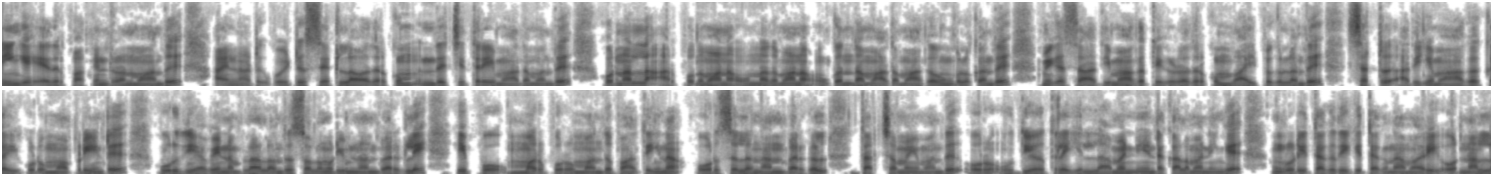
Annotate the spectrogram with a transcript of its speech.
நீங்கள் எதிர்பார்க்கின்றவனுமா வந்து அயல்நாட்டுக்கு போயிட்டு செட்டில் ஆவதற்கும் இந்த சித்திரை மாதம் வந்து ஒரு நல்ல அற்புதமான உன்னதமான உகந்த மாதமாக உங்களுக்கு வந்து மிக சாத்தியமாக திகழ்வதற்கும் வாய்ப்புகள் வந்து சற்று அதிகமாக கைகூடும் அப்படின்ட்டு உறுதியாகவே நம்மளால் வந்து சொல்ல முடியும் நண்பர்களே. இப்போ மறுபுறம் வந்து பார்த்தீங்கன்னா ஒரு சில நண்பர்கள் தற்சமயம் வந்து ஒரு உத்தியோகத்தில் இல்லாமல் நீண்ட காலமாக நீங்கள் உங்களுடைய தகுதிக்கு தகுந்த மாதிரி ஒரு நல்ல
